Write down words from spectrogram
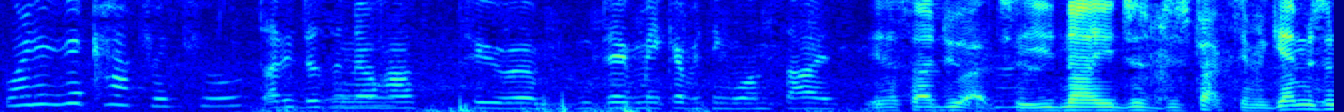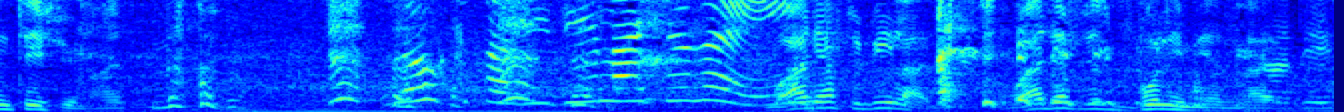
One is a capital. Daddy doesn't know how to um, make everything one size. Yes, I do actually. You, now you're just distracting me. Get me some tissue, man. No. Look, Daddy, do you like the name? Why do you have to be like that? Why do you have to just bully me and like? Daddy.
